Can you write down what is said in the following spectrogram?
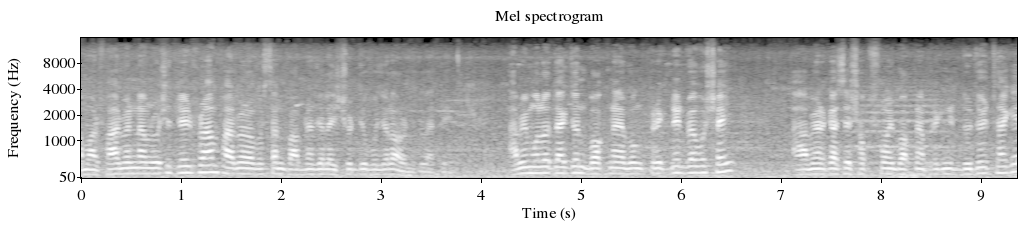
আমার ফার্মের নাম রশিদ ডেয়ারি ফার্ম ফার্মের অবস্থান পাবনা জেলা ঈশ্বরদী উপজেলা অরণকুলাতে। আমি মূলত একজন বকনা এবং প্রেগনেন্ট ব্যবসায়ী। আমার কাছে সবসময় বকনা প্রেগনেন্ট দুটোই থাকে।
